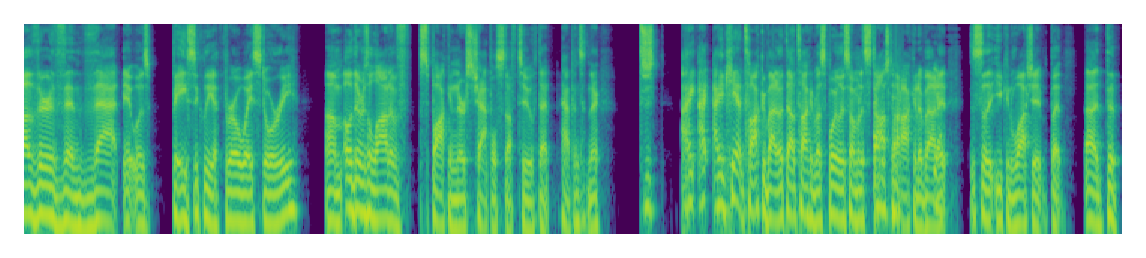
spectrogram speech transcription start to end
other than that, it was basically a throwaway story. Um, oh, there was a lot of Spock and Nurse Chapel stuff too that happens in there. Just I, I, I can't talk about it without talking about spoilers, so I'm going to stop understand. talking about Yeah. it so that you can watch it. But uh, the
